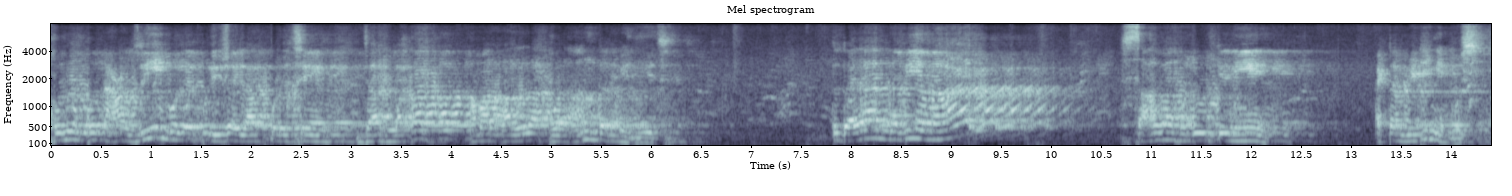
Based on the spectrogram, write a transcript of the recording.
খোলকুন আজিম বলে পরিচয় লাভ করেছেন, যার লাকাব আমার আল্লাহ কোরআন কারিমে দিয়েছে। তো দয়াল নবী আমার সাহাবা হুজুরকে নিয়ে একটা মিটিং এ বসলেন।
